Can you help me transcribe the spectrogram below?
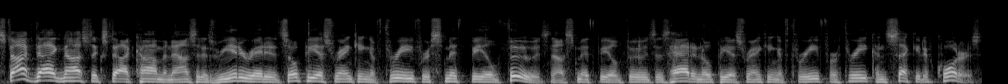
StockDiagnostics.com announced it has reiterated its OPS ranking of three for Smithfield Foods. Now, Smithfield Foods has had an OPS ranking of three for three consecutive quarters.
